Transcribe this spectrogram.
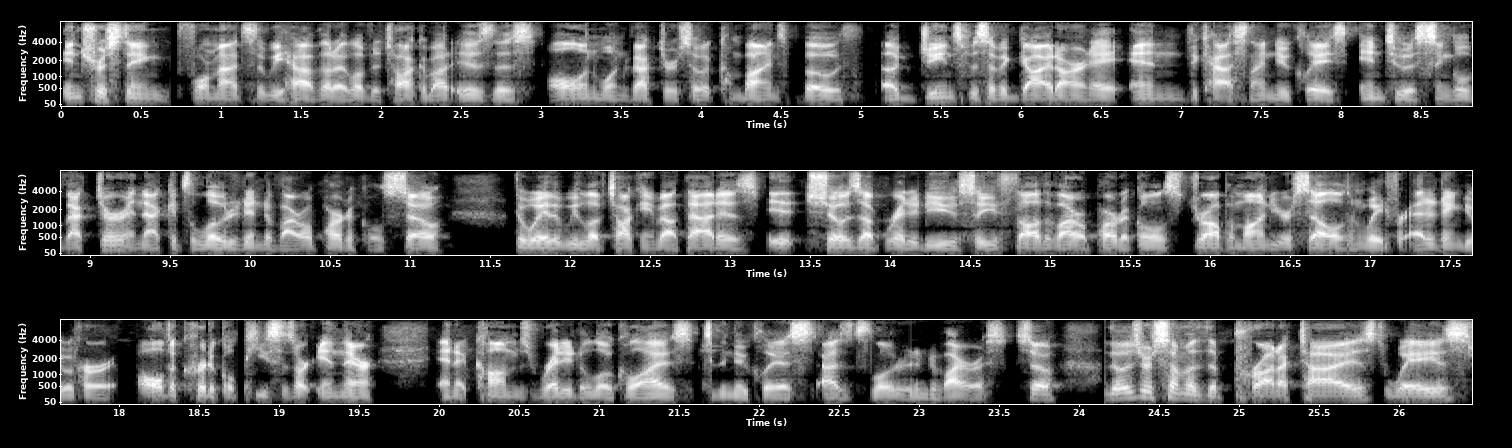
interesting formats that we have that I love to talk about is this all in one vector. So it combines both a gene specific guide RNA and the Cas9 nuclease into a single vector, and that gets loaded into viral particles. So the way that we love talking about that is it shows up ready to use. So you thaw the viral particles, drop them onto your cells, and wait for editing to occur. All the critical pieces are in there, and it comes ready to localize to the nucleus as it's loaded into virus. So those are some of the productized ways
